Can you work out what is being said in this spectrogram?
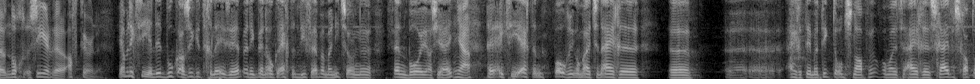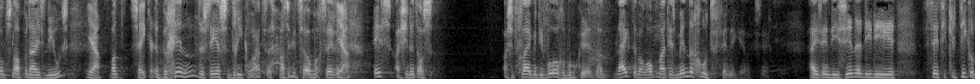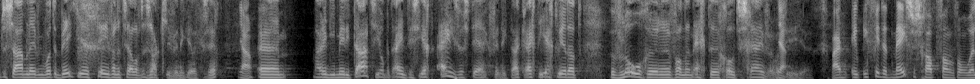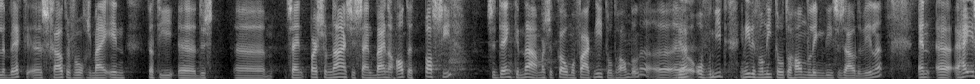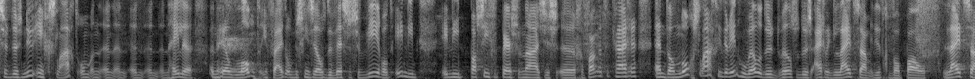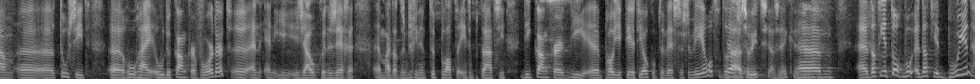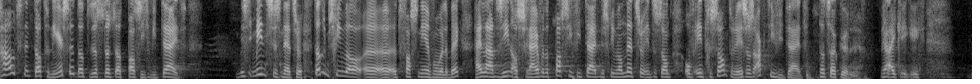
nog zeer afkeurde. Ja, maar ik zie in dit boek, als ik het gelezen heb, en ik ben ook echt een liefhebber, maar niet zo'n fanboy als jij. Ja. ik zie echt een poging om uit zijn eigen uh, eigen thematiek te ontsnappen. Of om uit zijn eigen schrijverschap te ontsnappen naar iets nieuws. Ja, Want zeker. Het begin, dus de eerste drie kwart, als ik het zo mag zeggen, ja. is als je het als. Als je het vergelijkt met die vorige boeken, dat lijkt er wel op, maar het is minder goed, vind ik eerlijk gezegd. Hij is in die zinnen die die steeds die kritiek op de samenleving wordt een beetje thee van hetzelfde zakje, vind ik eerlijk gezegd. Ja. Um, maar in die meditatie op het eind is hij echt ijzersterk, vind ik. Daar krijgt hij echt weer dat bevlogen van een echte grote schrijver. Wat ja. hij, maar ik, ik vind het meesterschap van, van Wellebeck uh, schuilt er volgens mij in dat hij uh, dus uh, zijn personages zijn bijna altijd passief. Ze denken na, maar ze komen vaak niet tot handelen. Uh, ja? Of niet, in ieder geval niet tot de handeling die ze zouden willen. En uh, hij is er dus nu in geslaagd om een, een, een, een, een, hele, een heel land in feite, of misschien zelfs de westerse wereld, in die, in die passieve personages uh, gevangen te krijgen. En dan nog slaagt hij erin, hoewel, er dus, hoewel ze dus eigenlijk leidzaam, in dit geval Paul, leidzaam toeziet hoe, hij, hoe de kanker vordert. en, en je, je, zou kunnen zeggen, maar dat is misschien een te platte interpretatie, die kanker die uh, projecteert hij ook op de westerse wereld. Dat ja, is, zoiets, ja zeker. Um, uh, dat hij het toch dat hij het boeiend houdt, dat ten eerste. Dat, dus, dus dat passiviteit minstens net zo. Dat is misschien wel uh, het fascinerende van Wellebeck. Hij laat zien als schrijver dat passiviteit misschien wel net zo interessant of interessanter is als activiteit. Dat zou kunnen. Ja, ik, ik, ik,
